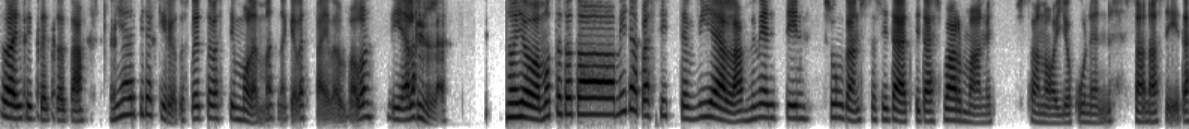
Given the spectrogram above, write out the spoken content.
Tai sitten tota, mielipidekirjoitus. Toivottavasti molemmat näkevät päivänvalon vielä. Kyllä. No joo, mutta tota, mitäpä sitten vielä? Me mietittiin sun kanssa sitä, että pitäisi varmaan nyt sanoa jokunen sana siitä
